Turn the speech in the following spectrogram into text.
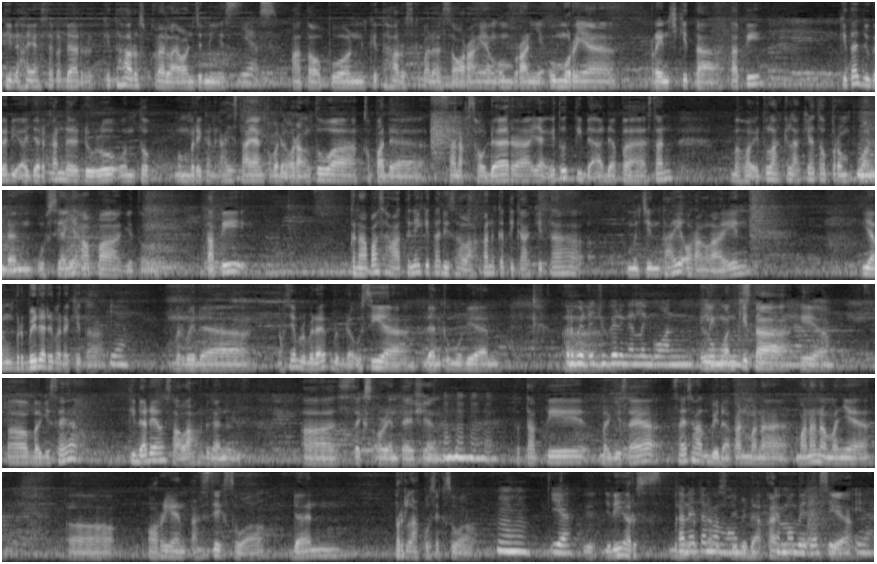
tidak hanya sekedar kita harus kepada lawan jenis Yes. ataupun kita harus kepada seorang yang umurannya umurnya range kita, tapi kita juga diajarkan dari dulu untuk memberikan kasih sayang kepada orang tua, kepada sanak saudara yang itu tidak ada bahasan bahwa itu laki-laki atau perempuan dan usianya apa gitu. Tapi kenapa saat ini kita disalahkan ketika kita mencintai orang lain yang berbeda daripada kita? Ya. Berbeda maksudnya berbeda berbeda usia dan kemudian Berbeda eh, juga dengan lingkungan lingkungan kita iya Eh, bagi saya tidak ada yang salah dengan eh, sex orientation tetapi bagi saya saya sangat membedakan mana mana namanya eh, orientasi seksual dan perilaku seksual Hmm, iya. Jadi harus benar harus memang dibedakan emang gitu. beda sih. Iya. Iya.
